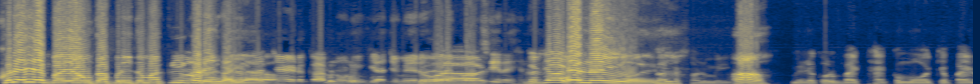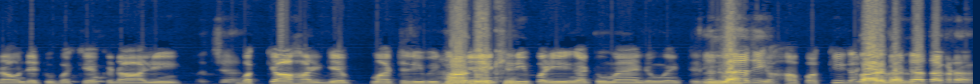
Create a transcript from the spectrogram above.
ਖੁਰੇ ਜੇ ਪਿਆ ਹੂੰ ਤਾਂ ਪ੍ਰੀਤਮਾ ਕੀ ਕਰੇਗਾ ਯਾਰ। ਝੇੜ ਕਰਨ ਨਹੀਂ ਗਿਆ ਜਮੇਰੋ ਵਾਲੇ ਪਾਸੇ ਰਹਿਣਾ। ਗਰਜਾ ਓ ਨਹੀਂ ਓਏ। ਗੱਲ ਸੁਣ ਮੇਰੀ। ਹਾਂ। ਮੇਰੇ ਕੋਲ ਬੈਠਾ ਇੱਕ ਮੋਚ ਪੈਦਾ ਉਹਦੇ ਤੂੰ ਬੱਚੇ ਕਢਾ ਲਈ। ਅੱਛਾ। ਬੱਚਾ ਹਰ ਜੇ ਮਟਲੀ ਵੀ ਹਾਂ, ਜਿੰਨੇ ਦੇਖੀ। ਐਂਟਰੀ ਭਰੀਗਾ ਤੂੰ ਮੈਂ ਦਊਂ ਐਂਟਰੀ ਲੈ। ਜੀ। ਹਾਂ ਪੱਕੀ ਗੱਲ ਕਰ ਗੱਲ ਐਡਾ ਤਕੜਾ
